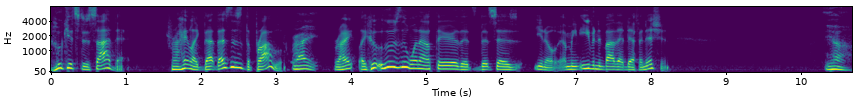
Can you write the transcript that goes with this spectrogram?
who gets to decide that? Right? Like that. That's this is the problem Right. Right? Like who who's the one out there that that says, you know, I mean, even by that definition, Yeah.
